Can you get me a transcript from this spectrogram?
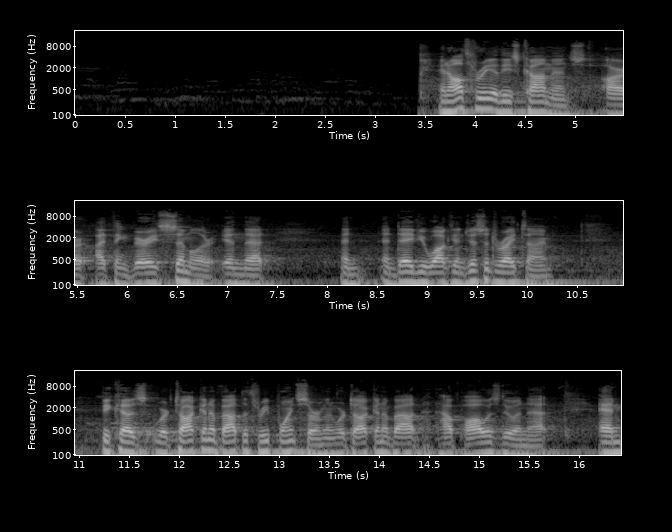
us in that moment, in that moment. And all three of these comments are, I think, very similar in that, and, and Dave, you walked in just at the right time because we're talking about the three point sermon. We're talking about how Paul was doing that. And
